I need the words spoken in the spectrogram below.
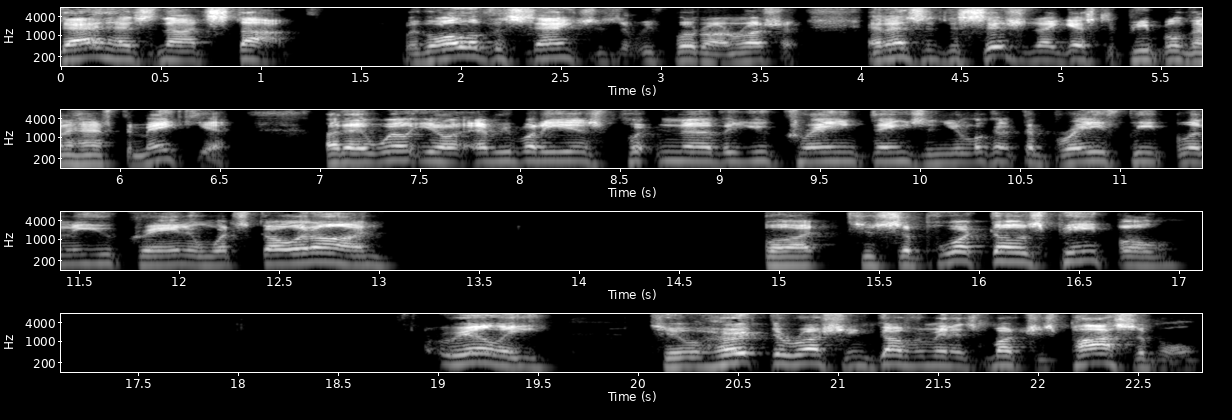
That has not stopped with all of the sanctions that we've put on Russia. And that's a decision, I guess, that people are going to have to make here. But it will, you know, everybody is putting uh, the Ukraine things, and you look at the brave people in the Ukraine and what's going on. But to support those people, really, to hurt the Russian government as much as possible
